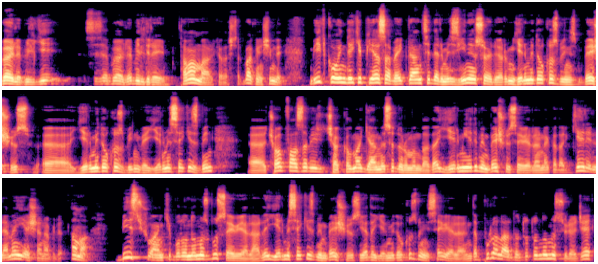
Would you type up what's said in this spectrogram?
böyle bilgi size böyle bildireyim. Tamam mı arkadaşlar? Bakın şimdi Bitcoin'deki piyasa beklentilerimiz yine söylüyorum 29.500, 29.000 ve 28.000 çok fazla bir çakılma gelmesi durumunda da 27.500 seviyelerine kadar gerileme yaşanabilir. Ama biz şu anki bulunduğumuz bu seviyelerde 28.500 ya da 29.000 seviyelerinde buralarda tutunduğumuz sürece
